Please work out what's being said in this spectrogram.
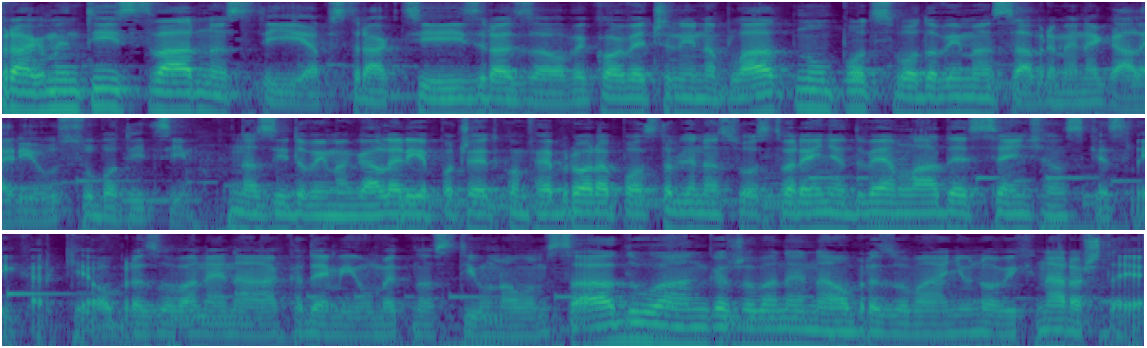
Fragmenti stvarnosti i abstrakcije izraza ovekovečeni na platnu pod svodovima savremene galerije u Subotici. Na zidovima galerije početkom februara postavljena su ostvarenja dve mlade senčanske slikarke, obrazovane na Akademiji umetnosti u Novom Sadu, a angažovane na obrazovanju novih naraštaja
